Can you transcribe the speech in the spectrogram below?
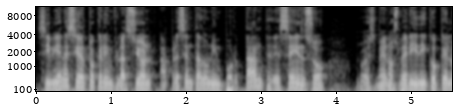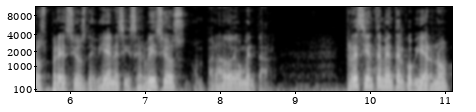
Si bien es cierto que la inflación ha presentado un importante descenso, no es menos verídico que los precios de bienes y servicios han parado de aumentar. Recientemente el gobierno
